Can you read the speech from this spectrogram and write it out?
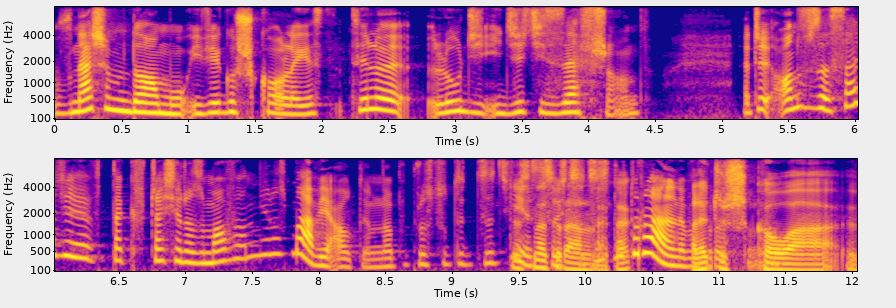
W naszym domu i w jego szkole jest tyle ludzi i dzieci zewsząd, znaczy, on w zasadzie tak w czasie rozmowy on nie rozmawia o tym, no po prostu to, to, to jest, jest naturalne, coś, to jest tak? naturalne Ale prostu, czy no. szkoła no.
